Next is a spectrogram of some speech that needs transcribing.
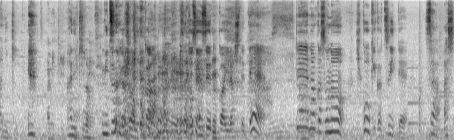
兄貴。兄貴。兄貴。道永光永さんとか 佐藤先生とかいらしてて。でなんかその飛行機が着いてさあ明日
